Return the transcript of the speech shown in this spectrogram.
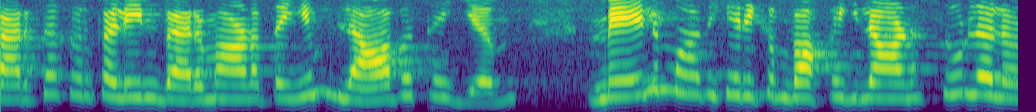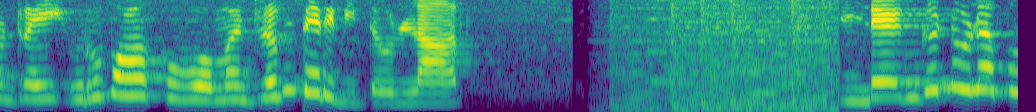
வர்த்தகர்களின் வருமானத்தையும் லாபத்தையும் மேலும் அதிகரிக்கும் வகையிலான சூழல் ஒன்றை உருவாக்குவோம் என்றும் தெரிவித்துள்ளார். டெங்கு நுழம்பு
